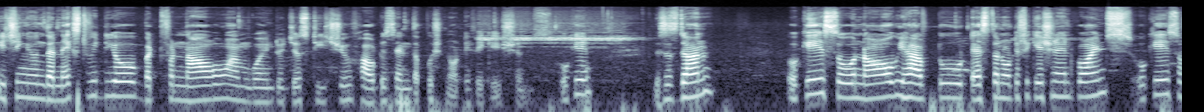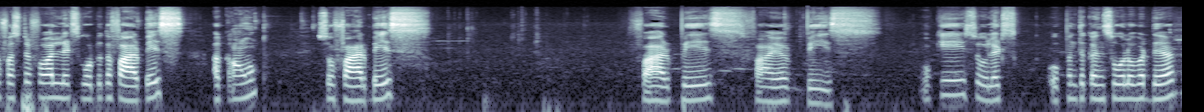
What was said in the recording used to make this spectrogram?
teaching you in the next video but for now i'm going to just teach you how to send the push notifications. Okay this is done okay so now we have to test the notification endpoints. Okay so first of all let's go to the firebase account. So firebase firebase firebase. Okay so let's open the console over there.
